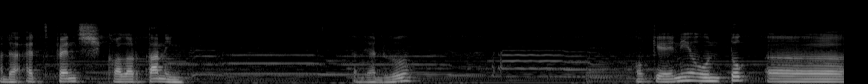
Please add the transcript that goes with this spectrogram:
ada advanced color tuning kita lihat dulu. Oke, ini untuk uh,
